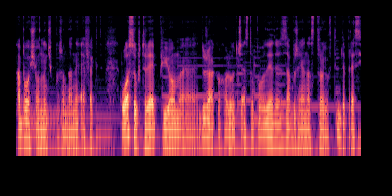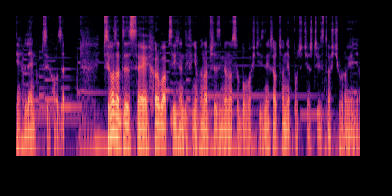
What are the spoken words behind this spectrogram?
aby osiągnąć pożądany efekt. U osób, które piją e, dużo alkoholu, często powoduje też zaburzenia nastroju, w tym depresję, lęk, psychozę. Psychoza to jest e, choroba psychiczna definiowana przez zmianę osobowości, zniekształcone poczucie rzeczywistości, urojenia.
